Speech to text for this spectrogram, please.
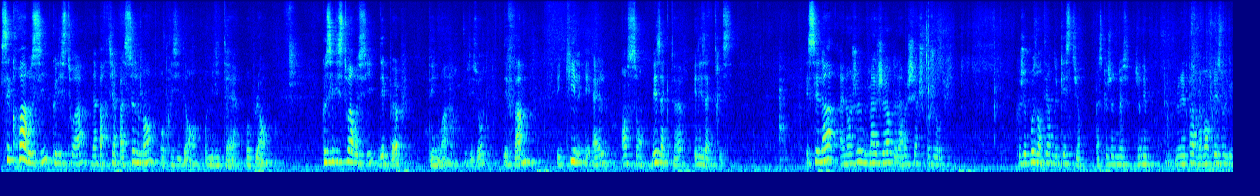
C'est croire aussi que l'histoire n'appartient pas seulement aux présidents, aux militaires, aux blancs, que c'est l'histoire aussi des peuples, des Noirs ou des autres, des femmes, et qu'ils et elles en sont les acteurs et les actrices. Et c'est là un enjeu majeur de la recherche aujourd'hui, que je pose en termes de questions, parce que je ne, l'ai pas vraiment résolu.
